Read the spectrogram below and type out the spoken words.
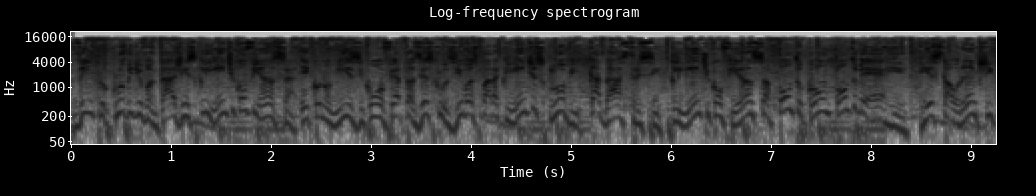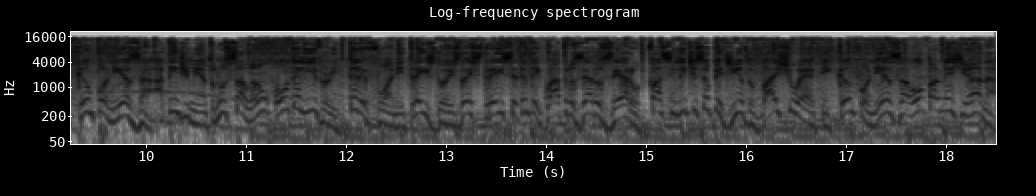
Vem pro Clube de Vantagens Cliente Confiança. Economize com ofertas exclusivas para clientes clube. Cadastre-se. clienteconfiança.com.br. Restaurante Camponesa. Atendimento no salão ou delivery. Telefone 3223 7400. Facilite seu pedido. Baixe o app Camponesa ou Parmegiana.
